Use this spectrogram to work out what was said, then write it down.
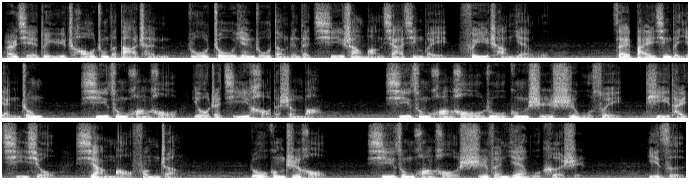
而且对于朝中的大臣如周延儒等人的欺上罔下行为非常厌恶。在百姓的眼中，熹宗皇后有着极好的声望。熹宗皇后入宫时十五岁，体态奇秀，相貌丰整。入宫之后，熹宗皇后十分厌恶客氏。一次，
